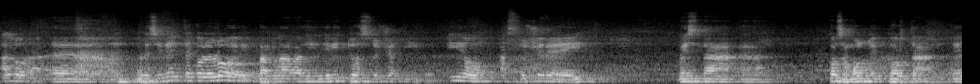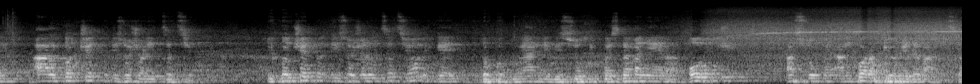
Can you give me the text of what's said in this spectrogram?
allora, eh, il Presidente Coleloi parlava di diritto associativo. Io associerei questa eh, cosa molto importante al concetto di socializzazione. Il concetto di socializzazione che dopo due anni vissuti in questa maniera oggi assume ancora più rilevanza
